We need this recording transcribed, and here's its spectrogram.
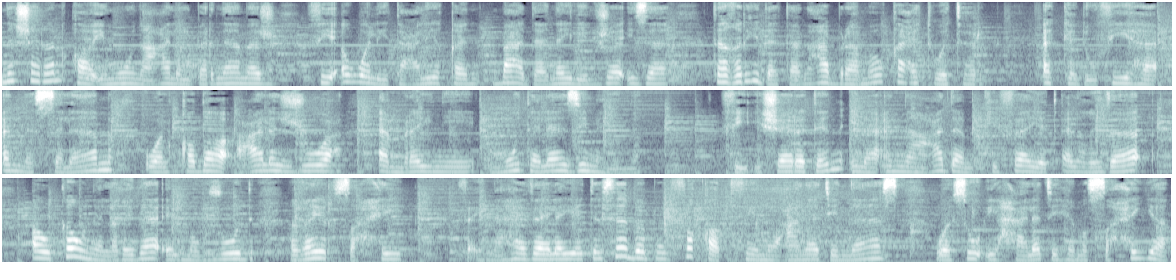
نشر القائمون على البرنامج في أول تعليق بعد نيل الجائزة تغريدة عبر موقع تويتر. أكدوا فيها أن السلام والقضاء على الجوع أمرين متلازمين. في إشارة إلى أن عدم كفاية الغذاء أو كون الغذاء الموجود غير صحي فإن هذا لا يتسبب فقط في معاناة الناس وسوء حالتهم الصحية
